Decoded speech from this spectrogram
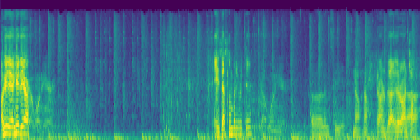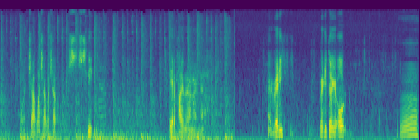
Oh, here they are. Here they are. Got one here. Hey, is that somebody right there? Got one here. Uh, let me see. No, no, they're on, they're on Nah. top. Watch out! Watch out! Watch out! Just, just sneak. They have high ground right now. Alright, ready? Ready to throw your ult? Mm.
